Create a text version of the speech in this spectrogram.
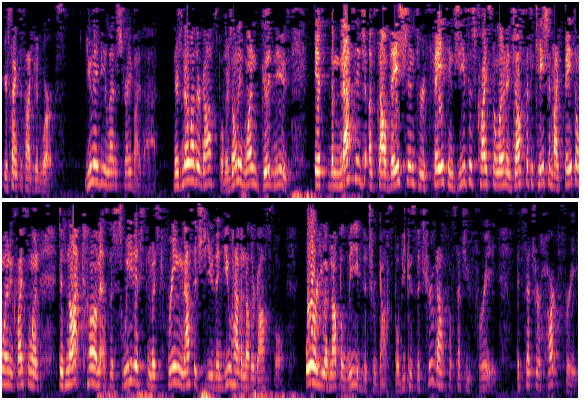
you're sanctified good works you may be led astray by that. There's no other gospel. There's only one good news. If the message of salvation through faith in Jesus Christ alone and justification by faith alone in Christ alone does not come as the sweetest, most freeing message to you, then you have another gospel. Or you have not believed the true gospel because the true gospel sets you free. It sets your heart free.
